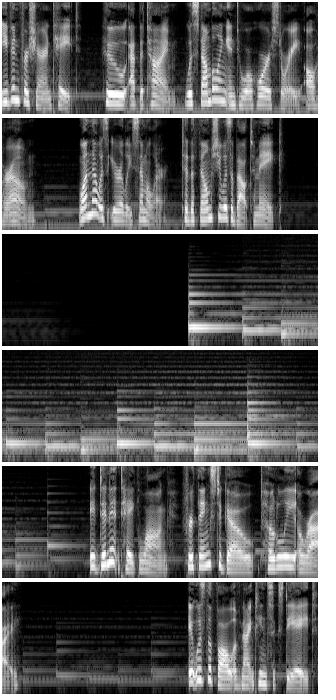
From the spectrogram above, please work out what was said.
even for Sharon Tate, who, at the time, was stumbling into a horror story all her own, one that was eerily similar to the film she was about to make. It didn't take long for things to go totally awry. It was the fall of 1968.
